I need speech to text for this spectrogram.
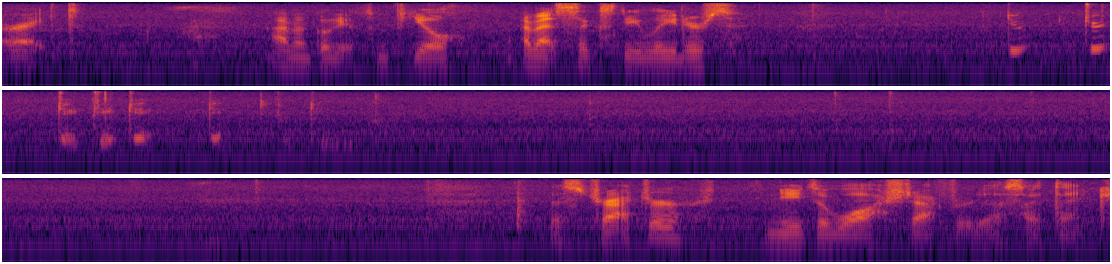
Alright. I'm gonna go get some fuel. I'm at 60 liters. This tractor needs a wash after this, I think.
